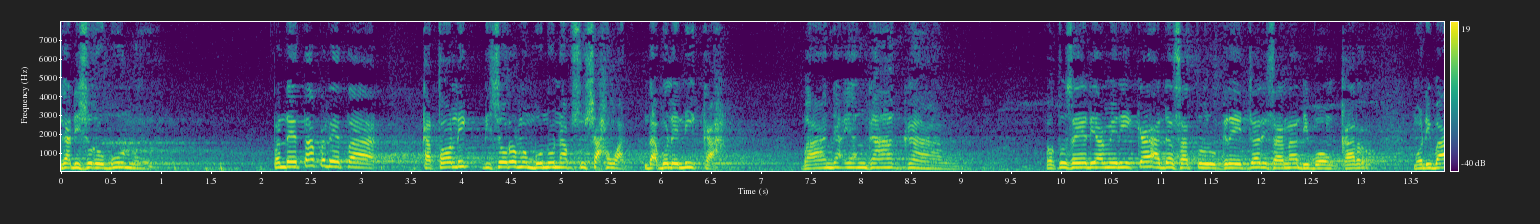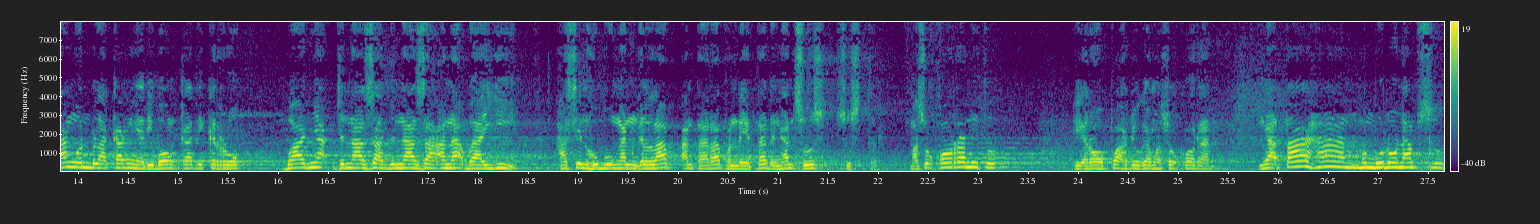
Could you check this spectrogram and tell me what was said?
Nggak disuruh bunuh. Pendeta-pendeta Katolik disuruh membunuh nafsu syahwat, tidak boleh nikah. Banyak yang gagal. Waktu saya di Amerika ada satu gereja di sana dibongkar, mau dibangun belakangnya dibongkar dikeruk. Banyak jenazah-jenazah anak bayi hasil hubungan gelap antara pendeta dengan sus suster. Masuk koran itu. Di Eropa juga masuk koran. Nggak tahan membunuh nafsu.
